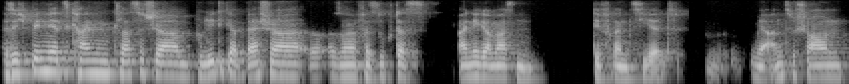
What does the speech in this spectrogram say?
Also ich bin jetzt kein klassischer Politiker-Basher, äh, sondern versuche das einigermaßen differenziert mir anzuschauen.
